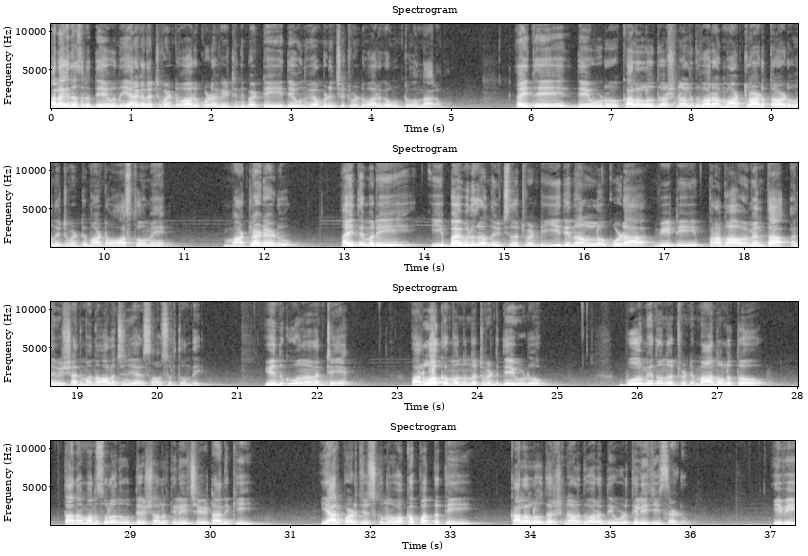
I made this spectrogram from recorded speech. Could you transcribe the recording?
అలాగే అసలు దేవుని ఎరగనటువంటి వారు కూడా వీటిని బట్టి దేవుని వెంబడించేటువంటి వారుగా ఉంటూ ఉన్నారు. అయితే దేవుడు కళలు దర్శనాల ద్వారా మాట్లాడతాడు అనేటువంటి మాట వాస్తవమే. మాట్లాడాడు. అయితే మరి ఈ బైబిల్ గ్రంథం ఇచ్చినటువంటి ఈ దినాలలో కూడా వీటి ప్రభావం ఎంత అనే విషయాన్ని మనం ఆలోచన చేయాల్సిన అవసరం ఉంది. ఎందుకు అనంటే పరలోకమందు ఉన్నటువంటి దేవుడు భూమి మీద ఉన్నటువంటి మానవులతో తన మనసులోని ఉద్దేశాలు తెలియచేయటానికి ఏర్పాటు చేసుకున్న ఒక పద్ధతి కళలు దర్శనాల ద్వారా దేవుడు తెలియజేశాడు. ఇవి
